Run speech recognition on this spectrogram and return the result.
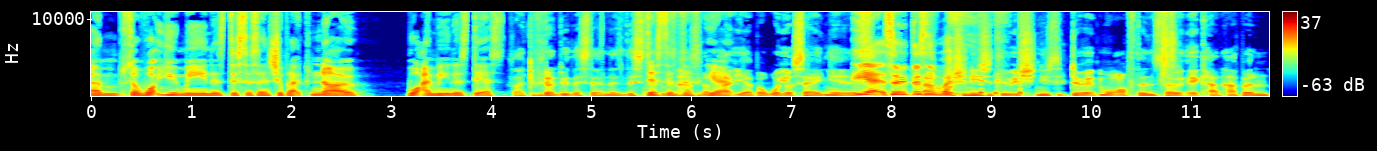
um, so what you mean is this, this, and she'll be like, no, what I mean is this. Like if you don't do this, then this is This never going to happen. I'm yeah. like, yeah, but what you're saying is, Yeah, so this is what she needs to do is she needs to do it more often so it can happen.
